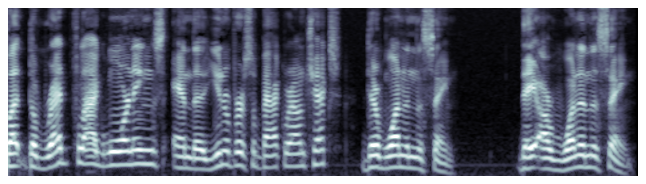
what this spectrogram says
But the red flag warnings and the universal background checks, they're one and the same. They are one and the same.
